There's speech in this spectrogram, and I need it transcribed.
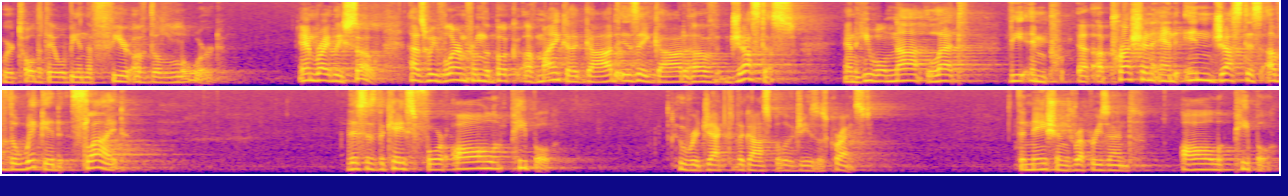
We're told that they will be in the fear of the Lord. And rightly so. As we've learned from the book of Micah, God is a God of justice, and he will not let the imp- uh, oppression and injustice of the wicked slide. This is the case for all people who reject the gospel of Jesus Christ. The nations represent all people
